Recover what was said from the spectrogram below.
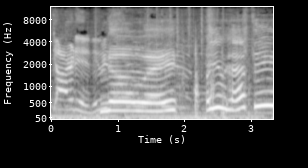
darted. It was No way! Are you happy?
